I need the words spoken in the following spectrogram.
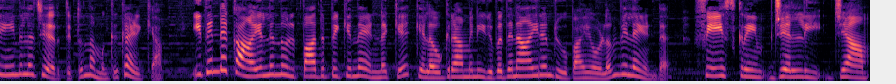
തേനില ചേർത്തിട്ട് നമുക്ക് കഴിക്കാം. ഇതിന്റെ കായിൽ നിന്ന് ഉൽപ്പാദിപ്പിക്കുന്ന എണ്ണയ്ക്ക് കിലോഗ്രാമിന് ഇരുപതിനായിരം രൂപയോളം വിലയുണ്ട്. ഫേസ് ക്രീം ജെല്ലി ജാം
